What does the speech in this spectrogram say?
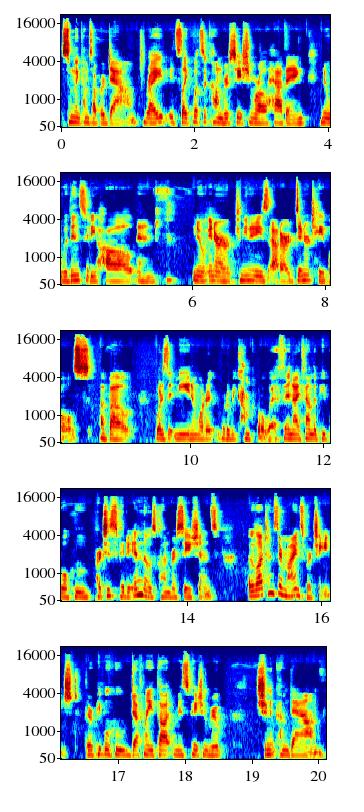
something comes up or down, right? It's like what's a conversation we're all having, you know, within City Hall and you know in our communities at our dinner tables about what does it mean and what are, what are we comfortable with. And I found that people who participated in those conversations, a lot of times their minds were changed. There are people who definitely thought emancipation group shouldn't come down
